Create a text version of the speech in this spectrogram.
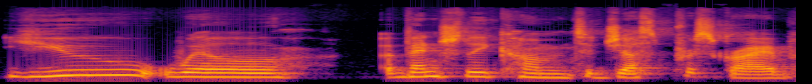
You will eventually come to just prescribe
